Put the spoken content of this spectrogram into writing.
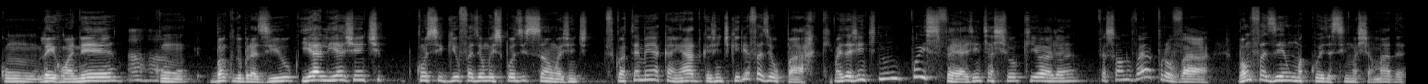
Com Lei Rouanet, Aham. com Banco do Brasil, e ali a gente conseguiu fazer uma exposição. A gente ficou até meio acanhado, porque a gente queria fazer o parque, mas a gente não pôs fé, a gente achou que, olha, o pessoal não vai aprovar. Vamos fazer uma coisa assim, uma chamada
